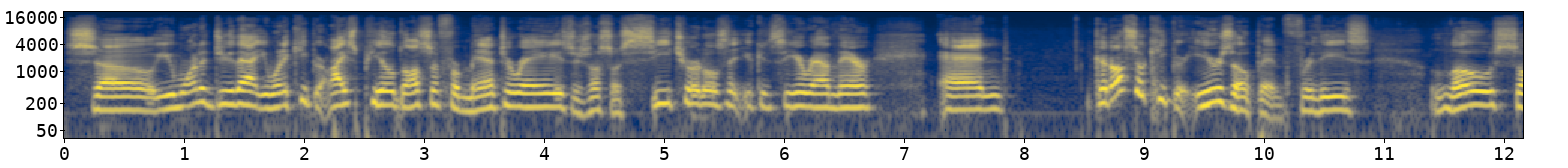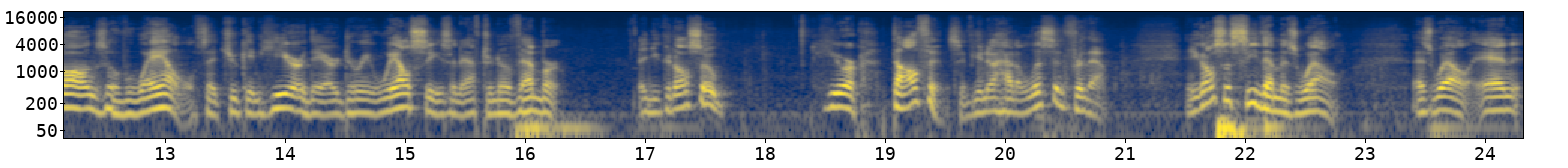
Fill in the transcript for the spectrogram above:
So you want to do that. You want to keep your eyes peeled also for manta rays. There's also sea turtles that you can see around there. And you could also keep your ears open for these low songs of whales that you can hear there during whale season after November. And you can also hear dolphins if you know how to listen for them. And you can also see them as well. As well. And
